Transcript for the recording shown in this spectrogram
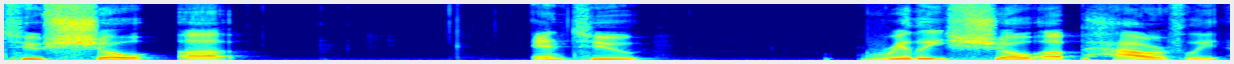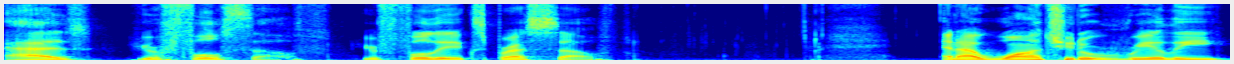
to show up and to really show up powerfully as your full self, your fully expressed self. And I want you to really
